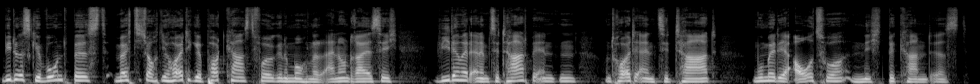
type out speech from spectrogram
Wie du es gewohnt bist, möchte ich auch die heutige Podcast-Folge Nummer 131 wieder mit einem Zitat beenden und heute ein Zitat, wo mir der Autor nicht bekannt ist.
